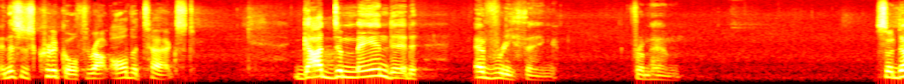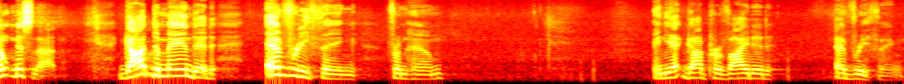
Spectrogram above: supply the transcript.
and this is critical throughout all the text, God demanded everything from him. So don't miss that. God demanded everything from him, and yet God provided everything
